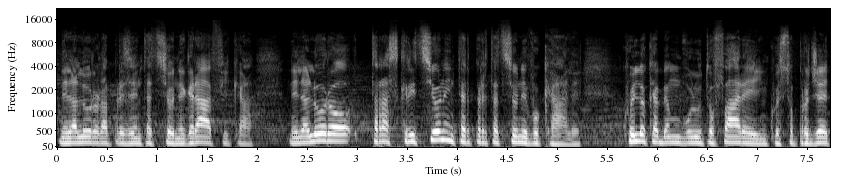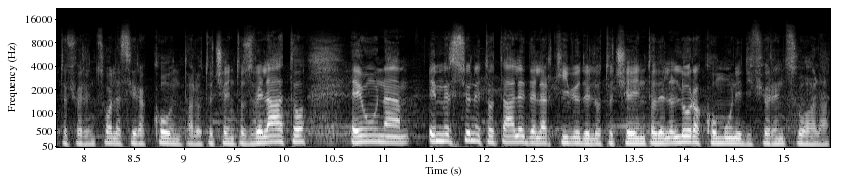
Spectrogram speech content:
nella loro rappresentazione grafica, nella loro trascrizione e interpretazione vocale. Quello che abbiamo voluto fare in questo progetto Fiorenzuola si racconta, l'Ottocento svelato, è una immersione totale dell'archivio dell'Ottocento, dell'allora comune di Fiorenzuola.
